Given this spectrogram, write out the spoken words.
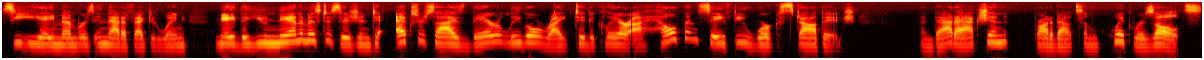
CEA members in that affected wing made the unanimous decision to exercise their legal right to declare a health and safety work stoppage. And that action brought about some quick results.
